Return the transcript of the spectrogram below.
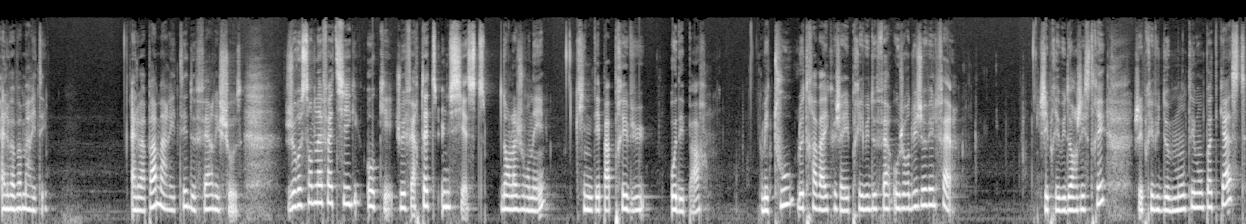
elle va pas m'arrêter. Elle va pas m'arrêter de faire les choses. Je ressens de la fatigue, ok, je vais faire peut-être une sieste dans la journée qui n'était pas prévue au départ. Mais tout le travail que j'avais prévu de faire aujourd'hui, je vais le faire. J'ai prévu d'enregistrer, j'ai prévu de monter mon podcast,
